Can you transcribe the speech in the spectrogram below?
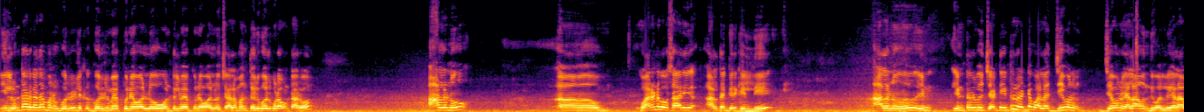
వీళ్ళు ఉంటారు కదా మనం గొర్రెలకు గొర్రెలు మేపుకునే వాళ్ళు ఒంటలు మేపుకునే వాళ్ళు చాలామంది తెలుగు వాళ్ళు కూడా ఉంటారు. వాళ్ళను వారానికి ఒకసారి వాళ్ళ దగ్గరికి వెళ్ళి వాళ్ళను ఇన్ ఇంటర్వ్యూ అంటే ఇంటర్వ్యూ అంటే వాళ్ళ జీవనం జీవనం ఎలా ఉంది వాళ్ళు ఎలా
